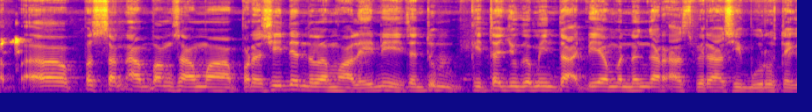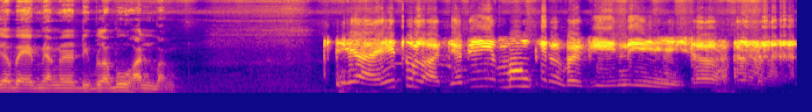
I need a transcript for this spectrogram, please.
eh, pesan abang sama presiden dalam hal ini? Tentu kita juga minta dia mendengar aspirasi buruh TKBM yang ada di pelabuhan bang. Ya itulah. Jadi mungkin begini. eh,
